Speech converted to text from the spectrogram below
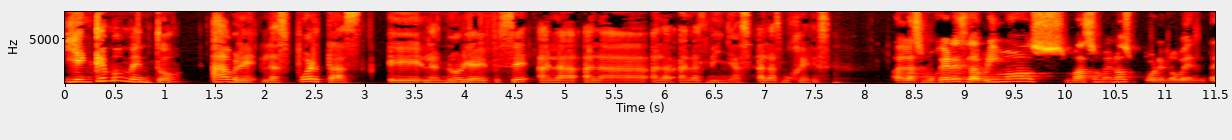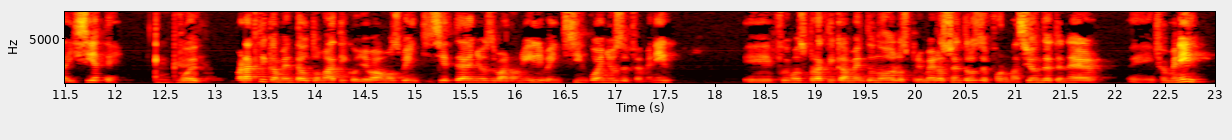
¿Y en qué momento abre las puertas eh, la Noria FC a, la, a, la, a, las niñas, a las mujeres? A las mujeres la abrimos más o menos por el 97. Fue prácticamente automático. Llevamos 27 años de varonil y 25 años de femenil. Eh, fuimos prácticamente uno de los primeros centros de formación de tener eh, femenil.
